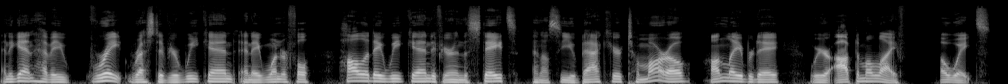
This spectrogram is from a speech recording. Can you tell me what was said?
And again, have a great rest of your weekend and a wonderful holiday weekend if you're in the States. And I'll see you back here tomorrow on Labor Day where your optimal life awaits.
